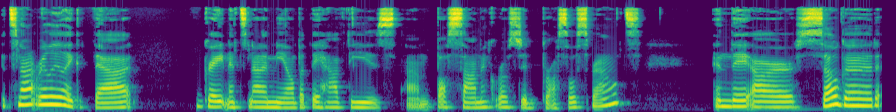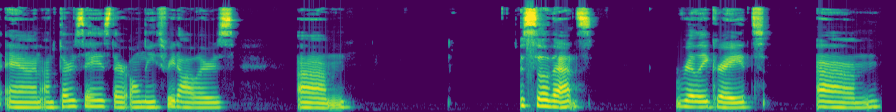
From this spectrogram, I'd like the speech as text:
it's not really like that great and it's not a meal, but they have these um, balsamic roasted Brussels sprouts and they are so good. And on Thursdays, they're only $3. Um, so that's really great. Um,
